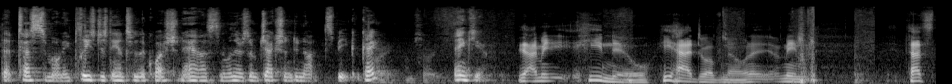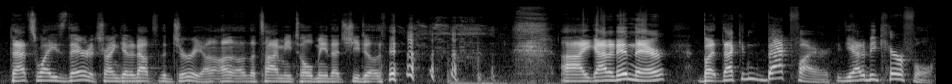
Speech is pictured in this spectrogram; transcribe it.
that testimony. Please just answer the question asked, and when there's an objection, do not speak, okay? I'm sorry. Thank you. Yeah, I mean, he knew. He had to have known. I I mean, that's that's why he's there to try and get it out to the jury. On, on the time he told me that she did, uh, he got it in there, but that can backfire. You got to be careful.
